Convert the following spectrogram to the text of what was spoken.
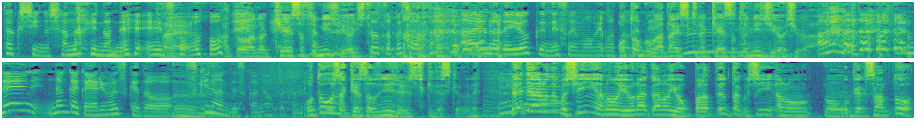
タクシーの車内のね映像を、はい、あとあの警察24時とか、ね、そうそうそう。ああいうのでよくねそういう揉め事が、ね、男が大好きな警察24時は、うん、ね何回かやりますけど、うん、好きなんですかね男ね男は警察24時好きですけどね、大体あのでも深夜の夜中の酔っ払ってるタクシーあのお客さんと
